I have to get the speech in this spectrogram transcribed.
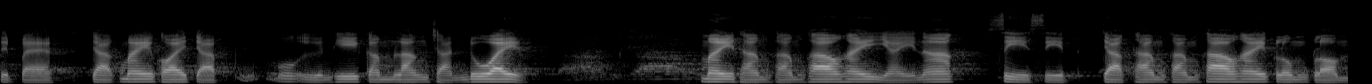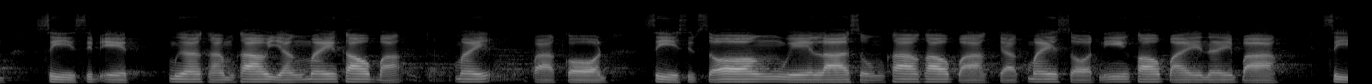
สิบแปดจากไม่คอยจับผู้อื่นที่กำลังฉันด้วย ไม่ทำคำข้าวให้ใหญ่นักสี่สิบจากทำคำข้าวให้กลมกล่อมสี่สิบเอ็ด เมื่อคำข้าวยังไม่เข้าปากไม่ปากก่อนสี่สิบสองเวลาส่งข้าวเข้าปากจากไม่สอดนี้เข้าไปในปากสี่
